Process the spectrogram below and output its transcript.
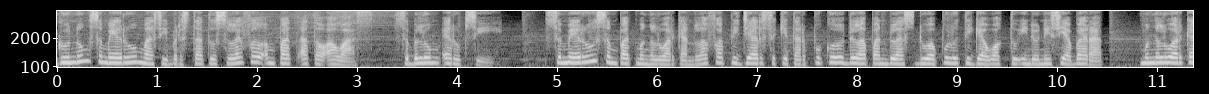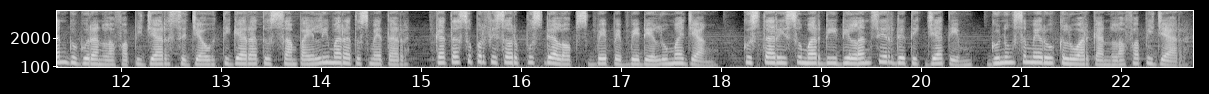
Gunung Semeru masih berstatus level 4 atau awas, sebelum erupsi. Semeru sempat mengeluarkan lava pijar sekitar pukul 18.23 waktu Indonesia Barat, mengeluarkan guguran lava pijar sejauh 300-500 meter, kata Supervisor Pusdalops BPBD Lumajang, Kustari Sumardi dilansir Detik Jatim, Gunung Semeru keluarkan lava pijar,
